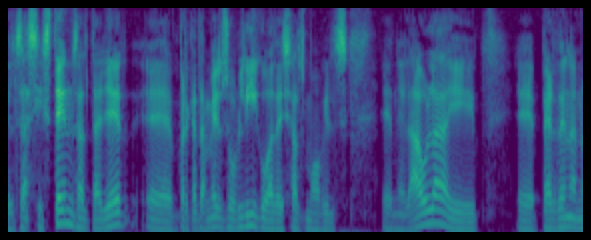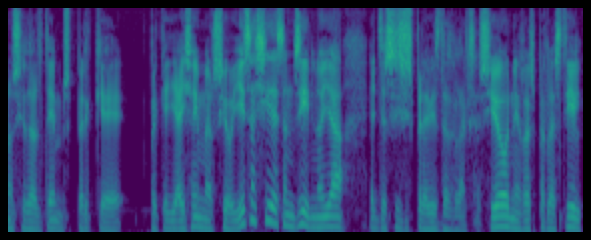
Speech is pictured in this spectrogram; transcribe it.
els assistents al taller, eh, perquè també els obligo a deixar els mòbils en l'aula i eh, perden la noció del temps, perquè perquè hi ha aquesta immersió. I és així de senzill, no hi ha exercicis previs de relaxació ni res per l'estil.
